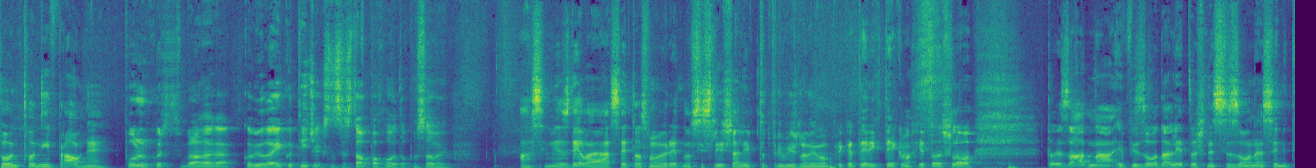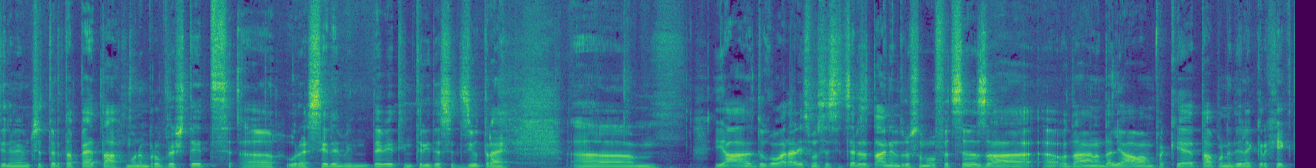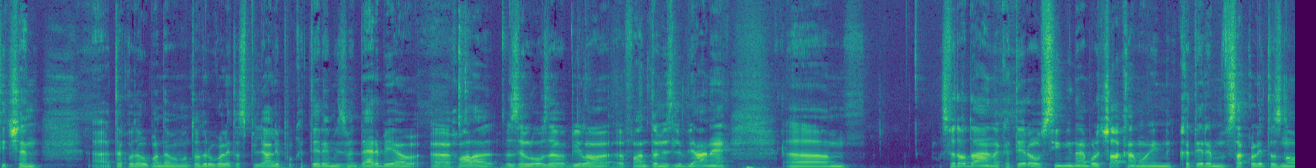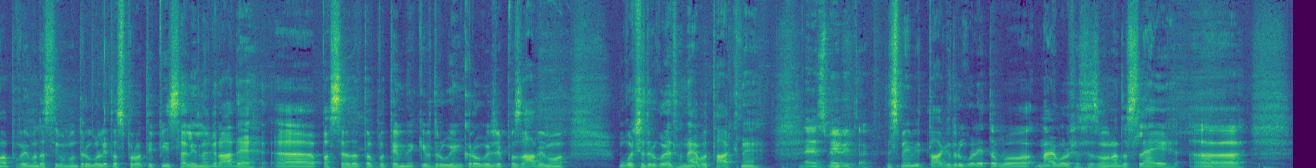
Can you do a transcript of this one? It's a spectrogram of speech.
To, to ni prav, ne. Pol, ko, kakšna- ko je bil kaj kotiček, sem se stal pa hodil po sobi. A se mi je zdelo, ja, vse to smo verjetno vsi slišali, tudi približno vemo, pri katerih tekmah je to šlo. To je zadnja epizoda letošnje sezone, se niti ne vem, četrta, peta, moram prav prešteti, uh, ura je 7 in 39 zjutraj. Um, ja, dogovarjali smo se sicer za tajnim društvom OFC za uh, oddajo nadaljavo, ampak je ta ponedeljek kar hektičen. Uh, tako da upam, da bomo to drugo leto speljali po katerem izmed derbijev. Uh, hvala zelo za vabilo, uh, fantom iz Ljubljane. Um, Sveda oddaja, na katero vsi mi najbolj čakamo in katerem vsako leto znova povemo, da si bomo drugo leto sproti pisali nagrade, uh, pa seveda to potem nekje v drugem krogu že pozabimo. Mogoče drugo leto ne bo tak, ne, Ne, ne sme biti tako. ne sme biti tak, drugo leto bo najboljša sezona doslej. Uh,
